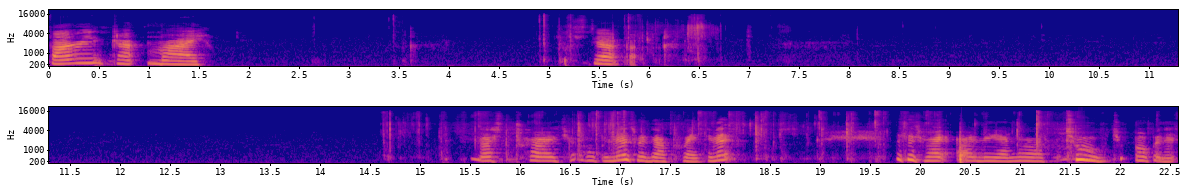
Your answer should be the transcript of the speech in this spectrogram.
finally got my Steelbook. Let's try to open this without breaking it. This is why I need a little tool to open it.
